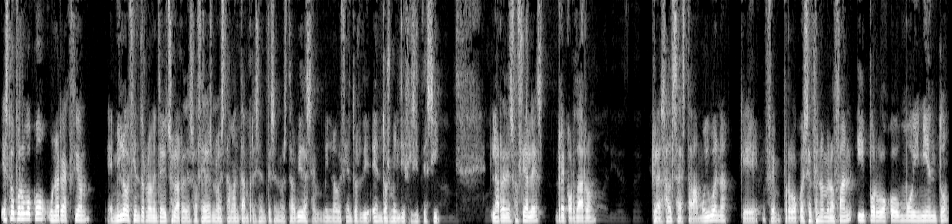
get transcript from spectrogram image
Esto provocó una reacción. En 1998 las redes sociales no estaban tan presentes en nuestras vidas, en, 1900, en 2017 sí. Las redes sociales recordaron que la salsa estaba muy buena, que provocó ese fenómeno fan y provocó un movimiento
